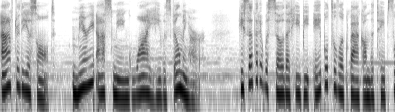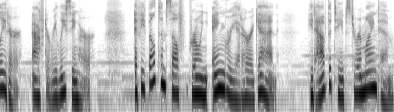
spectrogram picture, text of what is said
After the assault, Mary asked Ming why he was filming her. He said that it was so that he'd be able to look back on the tapes later, after releasing her. If he felt himself growing angry at her again, he'd have the tapes to remind him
